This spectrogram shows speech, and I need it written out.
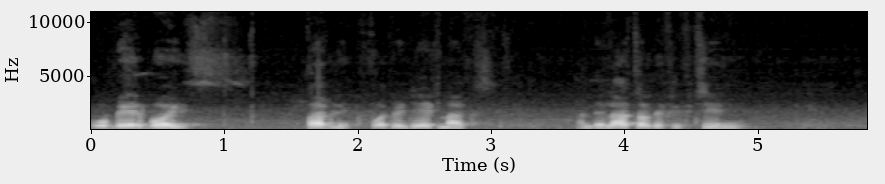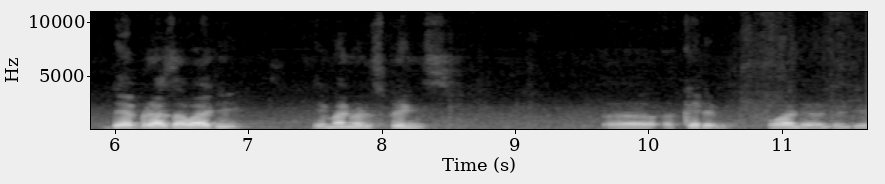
Ober Boys, public, 428 marks. And the last of the 15, Deborah Zawadi, Emmanuel Springs uh, Academy, 428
